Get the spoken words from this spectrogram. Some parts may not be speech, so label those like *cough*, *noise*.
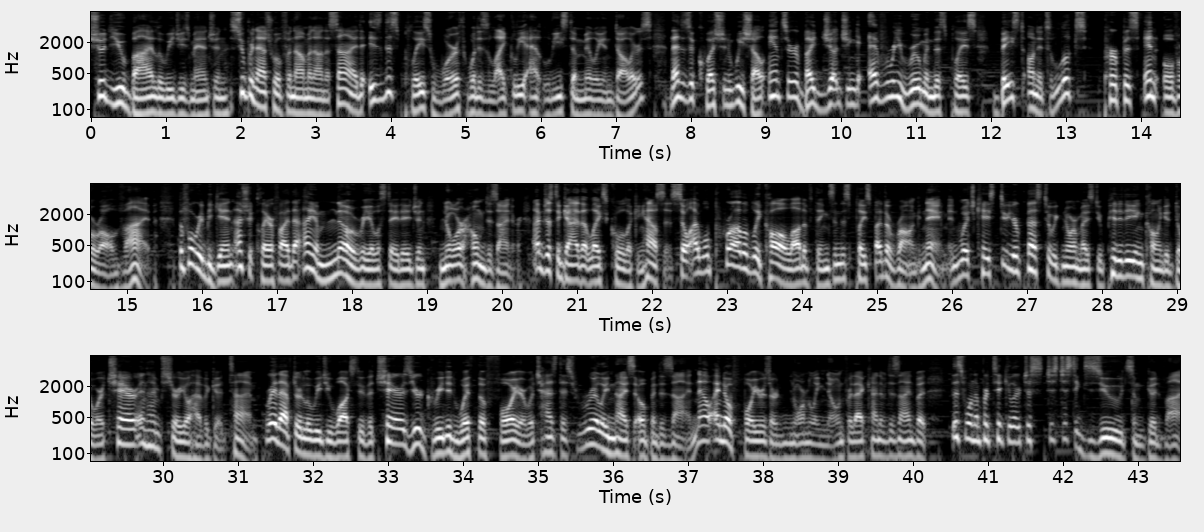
Should you buy Luigi's Mansion? Supernatural phenomenon aside, is this place worth what is likely at least a million dollars? That is a question we shall answer by judging every room in this place based on its looks, purpose, and overall vibe. Before we begin, I should clarify that I am no real estate agent nor home designer. I'm just a guy that likes cool looking houses, so I will probably call a lot of things in this place by the wrong name, in which case do your best to ignore my stupidity in calling a door a chair, and I'm sure you'll have a good time. Right after Luigi walks through the chairs, you're greeted with the foyer, which has this really nice open design. Now, I know foyers are normally known for that kind of design, but this one in particular just just just exudes some good vibes.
